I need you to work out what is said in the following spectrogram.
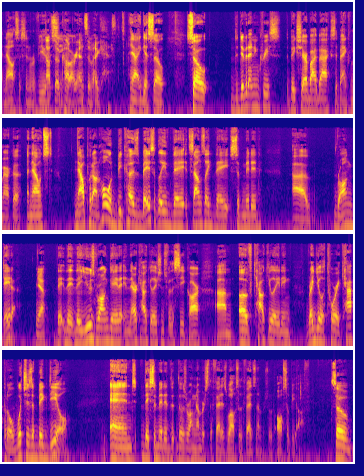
Analysis and Review. Not so CCAR. comprehensive, I guess. Yeah, I guess so. So the dividend increase, the big share buybacks that Bank of America announced, now put on hold because basically they it sounds like they submitted uh, wrong data. Yeah. They, they, they used wrong data in their calculations for the CCAR um, of calculating regulatory capital, which is a big deal. And they submitted th- those wrong numbers to the Fed as well, so the Fed's numbers would also be off. So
